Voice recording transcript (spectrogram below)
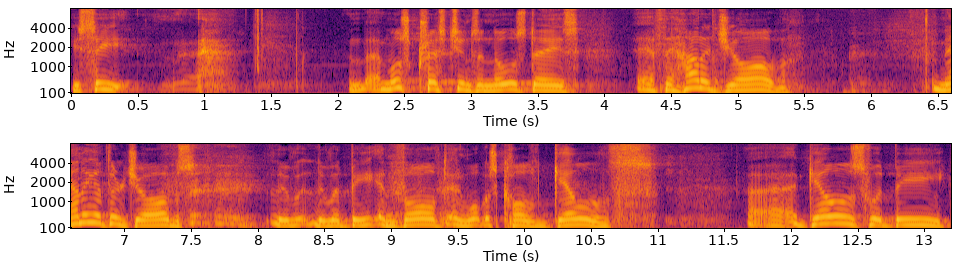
You see, most Christians in those days, if they had a job, many of their jobs, they, w- they would be involved in what was called guilds. Uh, guilds would be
